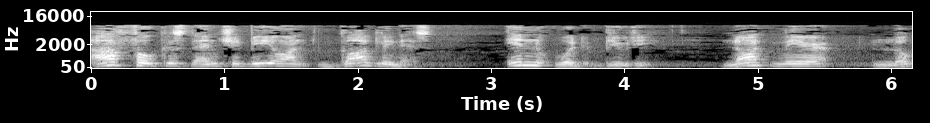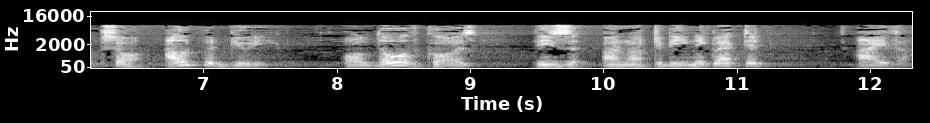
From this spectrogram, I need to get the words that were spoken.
Our focus then should be on godliness, inward beauty, not mere looks or outward beauty, although, of course, these are not to be neglected either.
